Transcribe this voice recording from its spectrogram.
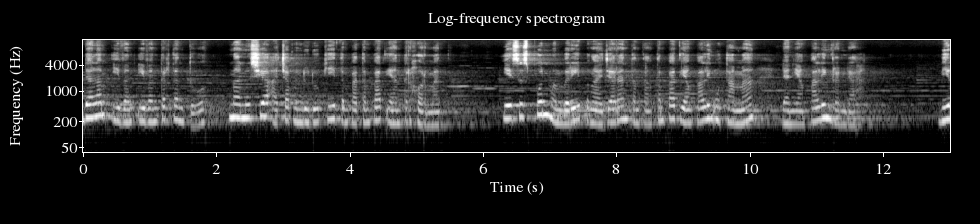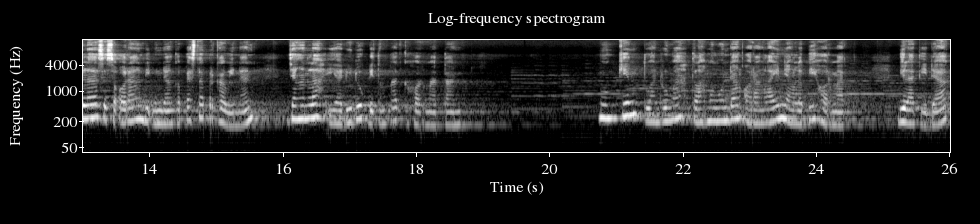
Dalam event-event tertentu, manusia acap menduduki tempat-tempat yang terhormat Yesus pun memberi pengajaran tentang tempat yang paling utama dan yang paling rendah. Bila seseorang diundang ke pesta perkawinan, janganlah ia duduk di tempat kehormatan. Mungkin tuan rumah telah mengundang orang lain yang lebih hormat. Bila tidak,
